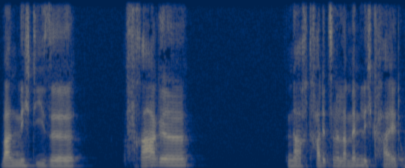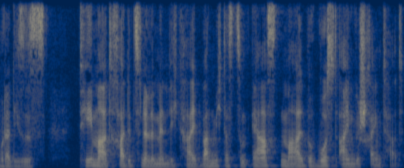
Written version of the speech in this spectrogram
wann mich diese Frage nach traditioneller Männlichkeit oder dieses Thema traditionelle Männlichkeit, wann mich das zum ersten Mal bewusst eingeschränkt hat.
